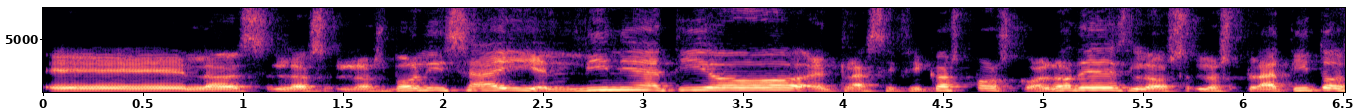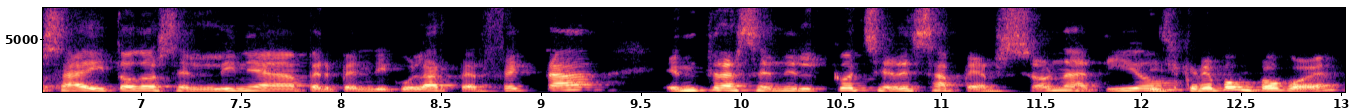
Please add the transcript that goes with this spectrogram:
eh, los, los, los, bolis ahí en línea, tío, eh, clasificados por colores, los, los platitos ahí todos en línea perpendicular perfecta. Entras en el coche de esa persona, tío. Discrepo un poco, ¿eh?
